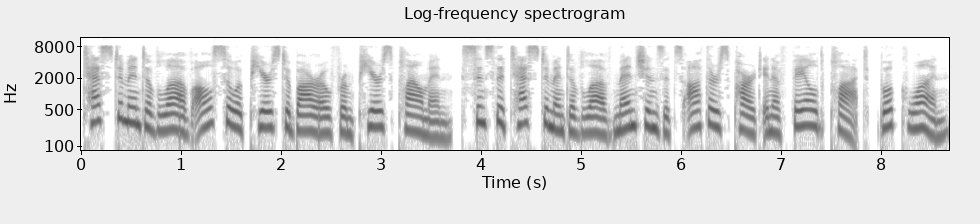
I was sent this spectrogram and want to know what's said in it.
Testament of Love also appears to borrow from Piers Plowman, since the Testament of Love mentions its author's part in a failed plot Book 1,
